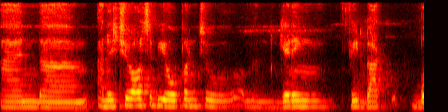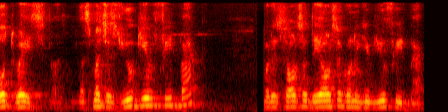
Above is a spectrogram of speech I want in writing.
And um, and it should also be open to I mean, getting feedback both ways. As much as you give feedback, but it's also they're also going to give you feedback.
